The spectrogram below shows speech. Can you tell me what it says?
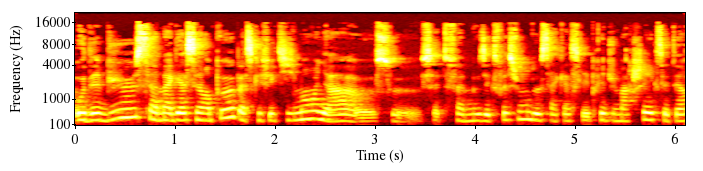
au début, ça m'agaçait un peu parce qu'effectivement, il y a cette fameuse expression de ça casse les prix du marché, etc.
